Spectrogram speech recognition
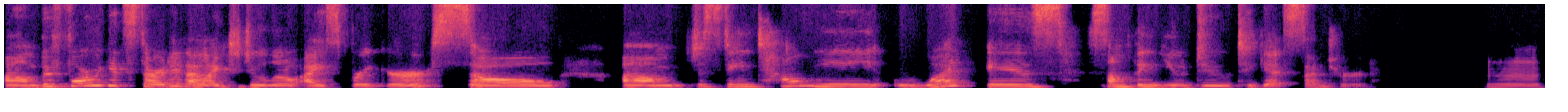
Um, before we get started, I like to do a little icebreaker. So, um, Justine, tell me what is something you do to get centered? Mm.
